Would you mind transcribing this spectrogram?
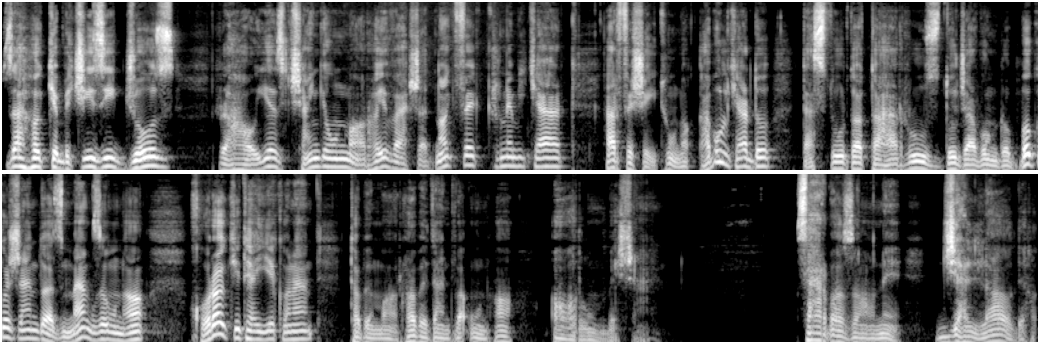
زحاک که به چیزی جز رهایی از چنگ اون مارهای وحشتناک فکر نمی کرد. حرف شیطون رو قبول کرد و دستور داد تا هر روز دو جوان رو بکشند و از مغز اونها خوراکی تهیه کنند تا به مارها بدند و اونها آروم بشن. سربازان جلاد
